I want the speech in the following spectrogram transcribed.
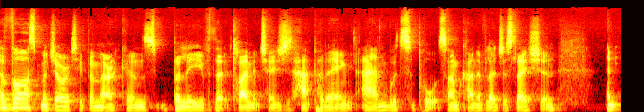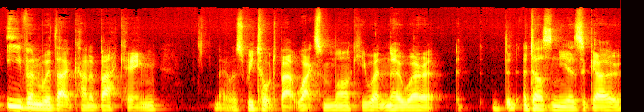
a vast majority of Americans believe that climate change is happening and would support some kind of legislation. And even with that kind of backing, you know, as we talked about, Waxman Markey went nowhere a dozen years ago.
